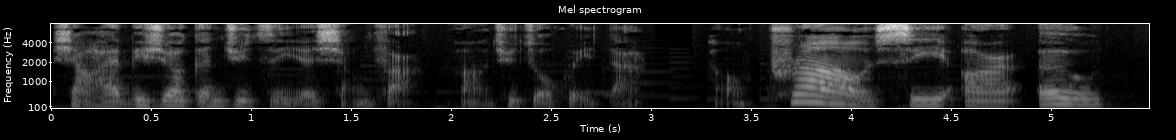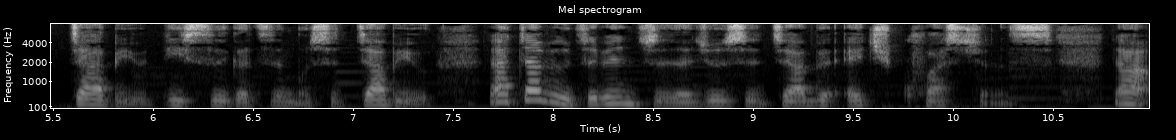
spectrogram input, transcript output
小孩必须要根据自己的想法啊去做回答。好，Crow C R O W 第四个字母是 W，那 W 这边指的就是 W H questions。那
